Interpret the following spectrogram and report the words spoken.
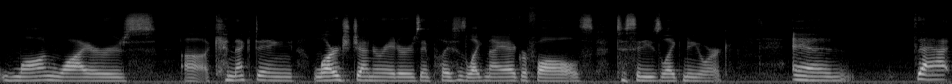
long wires, uh, connecting large generators in places like Niagara Falls to cities like New York. And that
